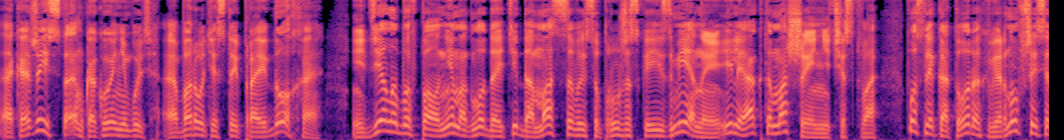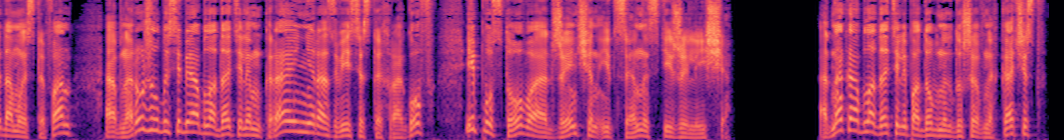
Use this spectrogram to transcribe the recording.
Окажись там какой-нибудь оборотистый пройдоха, и дело бы вполне могло дойти до массовой супружеской измены или акта мошенничества, после которых вернувшийся домой Стефан обнаружил бы себя обладателем крайне развесистых рогов и пустого от женщин и ценностей жилища. Однако обладатели подобных душевных качеств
